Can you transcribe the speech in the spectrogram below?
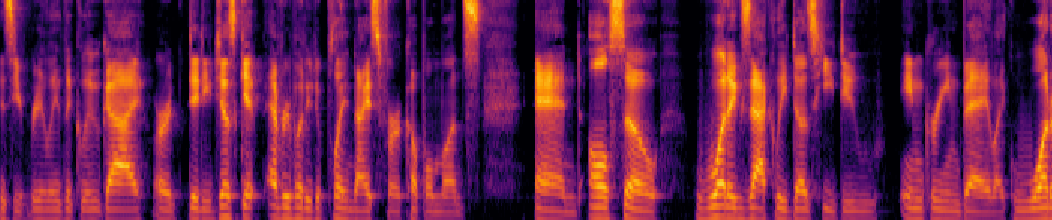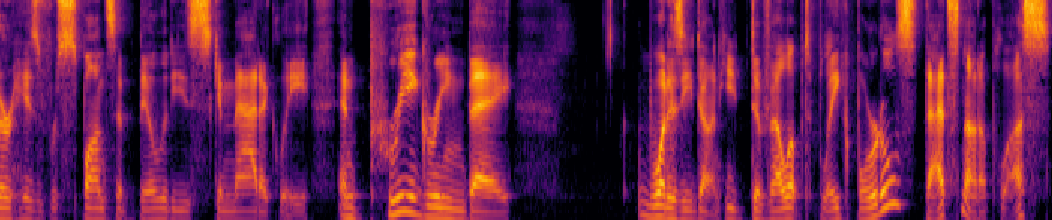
is he really the glue guy or did he just get everybody to play nice for a couple months? And also, what exactly does he do in Green Bay? Like, what are his responsibilities schematically? And pre Green Bay, what has he done? He developed Blake Bortles? That's not a plus.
